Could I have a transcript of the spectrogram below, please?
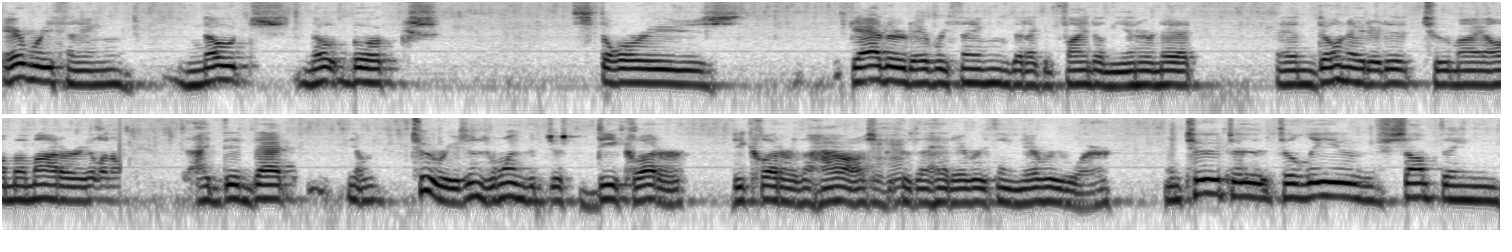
everything notes, notebooks, stories, gathered everything that I could find on the internet and donated it to my alma mater, Illinois. I did that, you know, two reasons. One, to just declutter, declutter the house because I had everything everywhere. And two, to, to leave something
